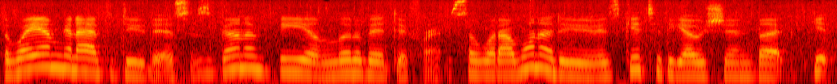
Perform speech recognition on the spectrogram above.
The way I'm going to have to do this is going to be a little bit different. So what I want to do is get to the ocean, but get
